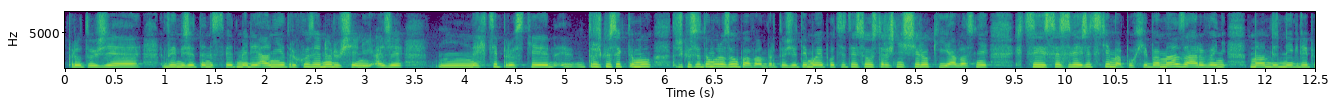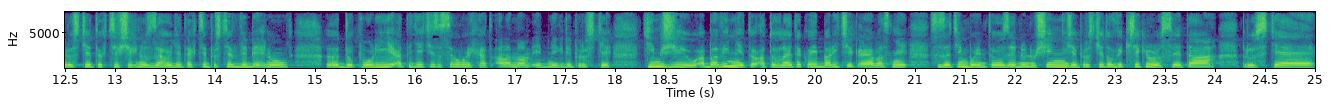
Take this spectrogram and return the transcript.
protože vím, že ten svět mediální je trochu zjednodušený a že mm, nechci prostě, trošku se k tomu, trošku se tomu rozhoupávám, protože ty moje pocity jsou strašně široký. Já vlastně chci se svěřit s těma pochybama, zároveň mám dny, kdy prostě to chci všechno zahodit a chci prostě vyběhnout eh, do polí a ty děti za sebou nechat, ale mám i dny, kdy prostě tím žiju a baví mě to. A tohle je takový balíček. A já vlastně se zatím bojím toho zjednodušení, že prostě to vykřiknu do světa, prostě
